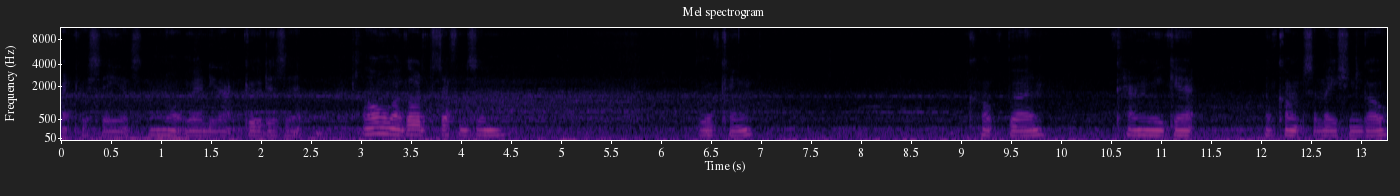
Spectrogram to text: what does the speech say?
accuracy. That's not really that good, is it? Oh my god, Stephenson Looking. Cockburn. Can we get a consolation goal?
